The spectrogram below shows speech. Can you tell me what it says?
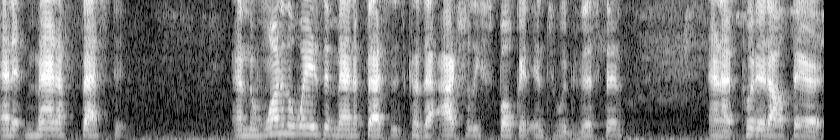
and it manifested and the one of the ways it manifested is because I actually spoke it into existence and I put it out there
